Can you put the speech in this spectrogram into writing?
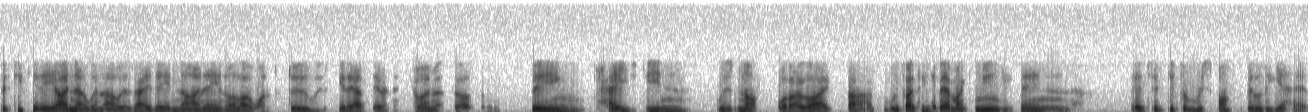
particularly, I know when I was 18, 19, all I wanted to do was get out there and enjoy myself. And being caged in was not what I liked. But if I think about my community, then it's a different responsibility you have.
